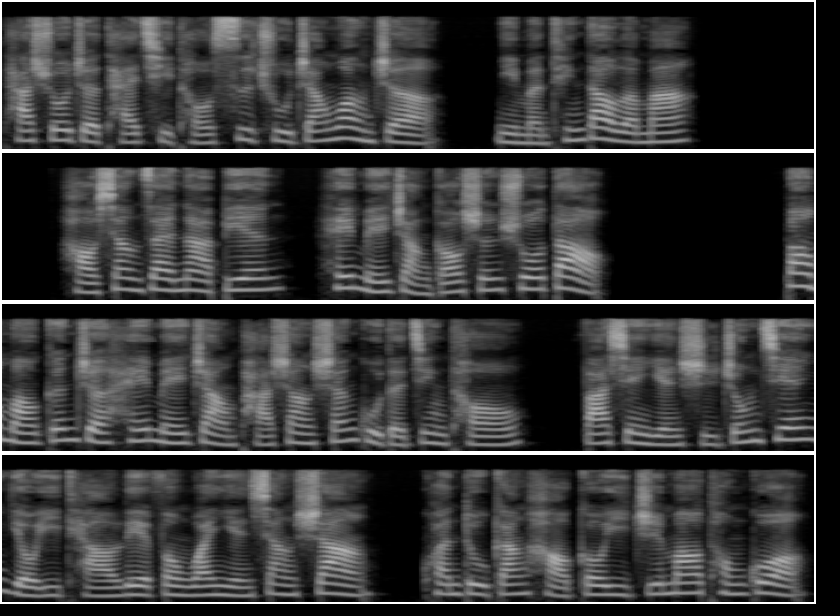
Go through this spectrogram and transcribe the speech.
他说着，抬起头四处张望着。你们听到了吗？好像在那边。黑莓长高声说道。豹毛跟着黑莓长爬上山谷的尽头，发现岩石中间有一条裂缝蜿蜒向上，宽度刚好够一只猫通过。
